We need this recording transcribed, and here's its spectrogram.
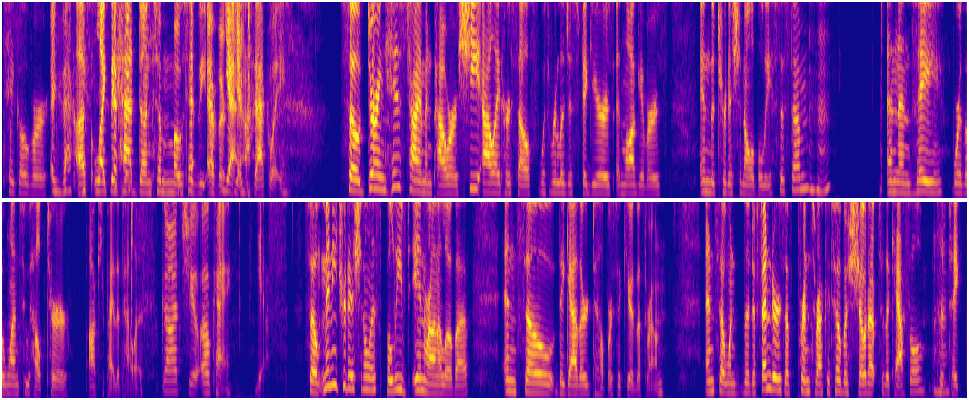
take over Exactly. us like they had done to most of the other yeah, exactly. so during his time in power, she allied herself with religious figures and lawgivers in the traditional belief system. And then they were the ones who helped her occupy the palace. Got you. Okay. Yes. So many traditionalists believed in Ranalova, and so they gathered to help her secure the throne. And so when the defenders of Prince Rakatoba showed up to the castle to mm-hmm. take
